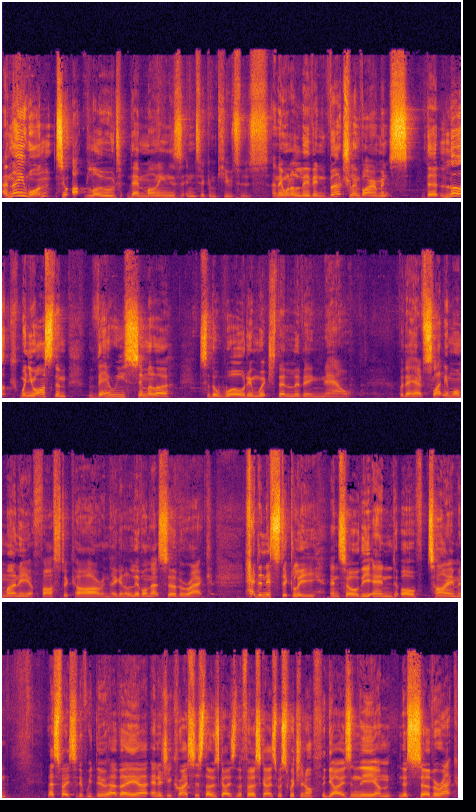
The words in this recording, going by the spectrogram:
And they want to upload their minds into computers. And they want to live in virtual environments that look, when you ask them, very similar to the world in which they're living now. But they have slightly more money, a faster car, and they're going to live on that server rack hedonistically until the end of time. And let's face it, if we do have a uh, energy crisis, those guys are the first guys we're switching off. The guys in the, um, the server rack.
